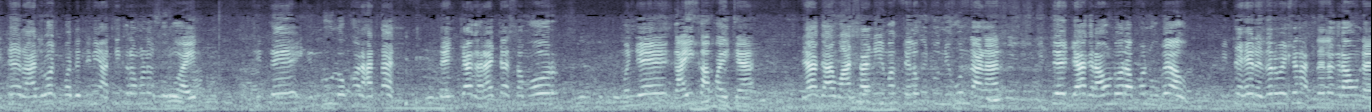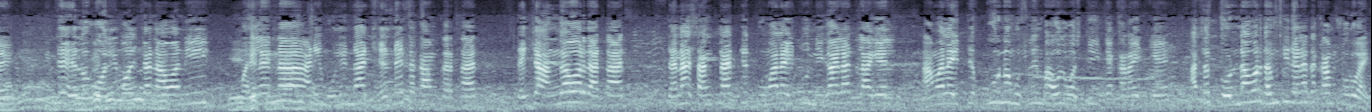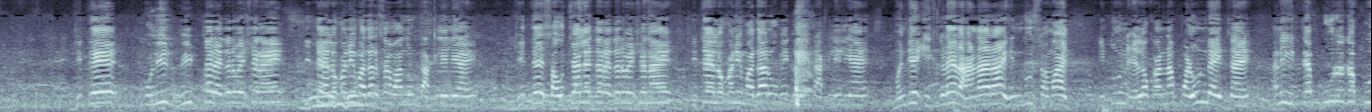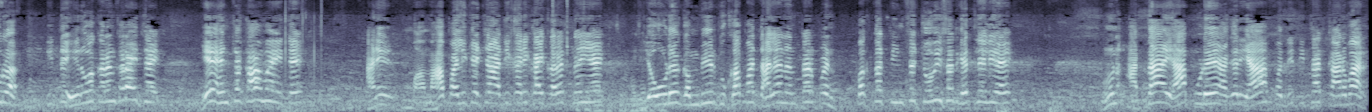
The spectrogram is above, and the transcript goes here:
इथे राजरोज पद्धतीने अतिक्रमण सुरू आहेत. जिथे हिंदू लोक राहतात त्यांच्या घराच्या समोर म्हणजे गायी कापायच्या. त्या गा वासानी मग ते लोक इथून निघून जाणार. इथे ज्या ग्राउंडवर आपण उभे आहोत तिथे हे रिझर्वेशन असलेलं ग्राउंड आहे. तिथे हे लोक व्हॉलीबॉलच्या नावाने महिलांना आणि मुलींना छेडण्याचं काम करतात त्यांच्या अंगावर जातात. त्यांना सांगतात की तुम्हाला इथून निघायलाच लागेल. आम्हाला इथे पूर्ण मुस्लिम बाहुल वस्ती इथे करायची आहे. असं तोंडावर धमकी देण्याचं काम सुरू आहे. जिथे पोलीस बीटचं रिझर्वेशन आहे तिथे या लोकांनी मदरसा बांधून टाकलेली आहे. जिथे शौचालयाचं रिझर्वेशन आहे तिथे या लोकांनी मदार उभी करून टाकलेली आहे. म्हणजे इकडे राहणारा हिंदू समाज इथून हे लोकांना पळून द्यायचं आहे आणि इथे पुरं पुरं इथे हिरवकरण करायचं आहे हे ह्यांचं काम आहे इथे. आणि म- महापालिकेच्या अधिकारी काही करत नाहीये. एवढे गंभीर दुखापत झाल्यानंतर पण फक्त तीनशे चोवीसच घेतलेली आहे. म्हणून आता ह्या पुढे अगर या पद्धतीचा कारभार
